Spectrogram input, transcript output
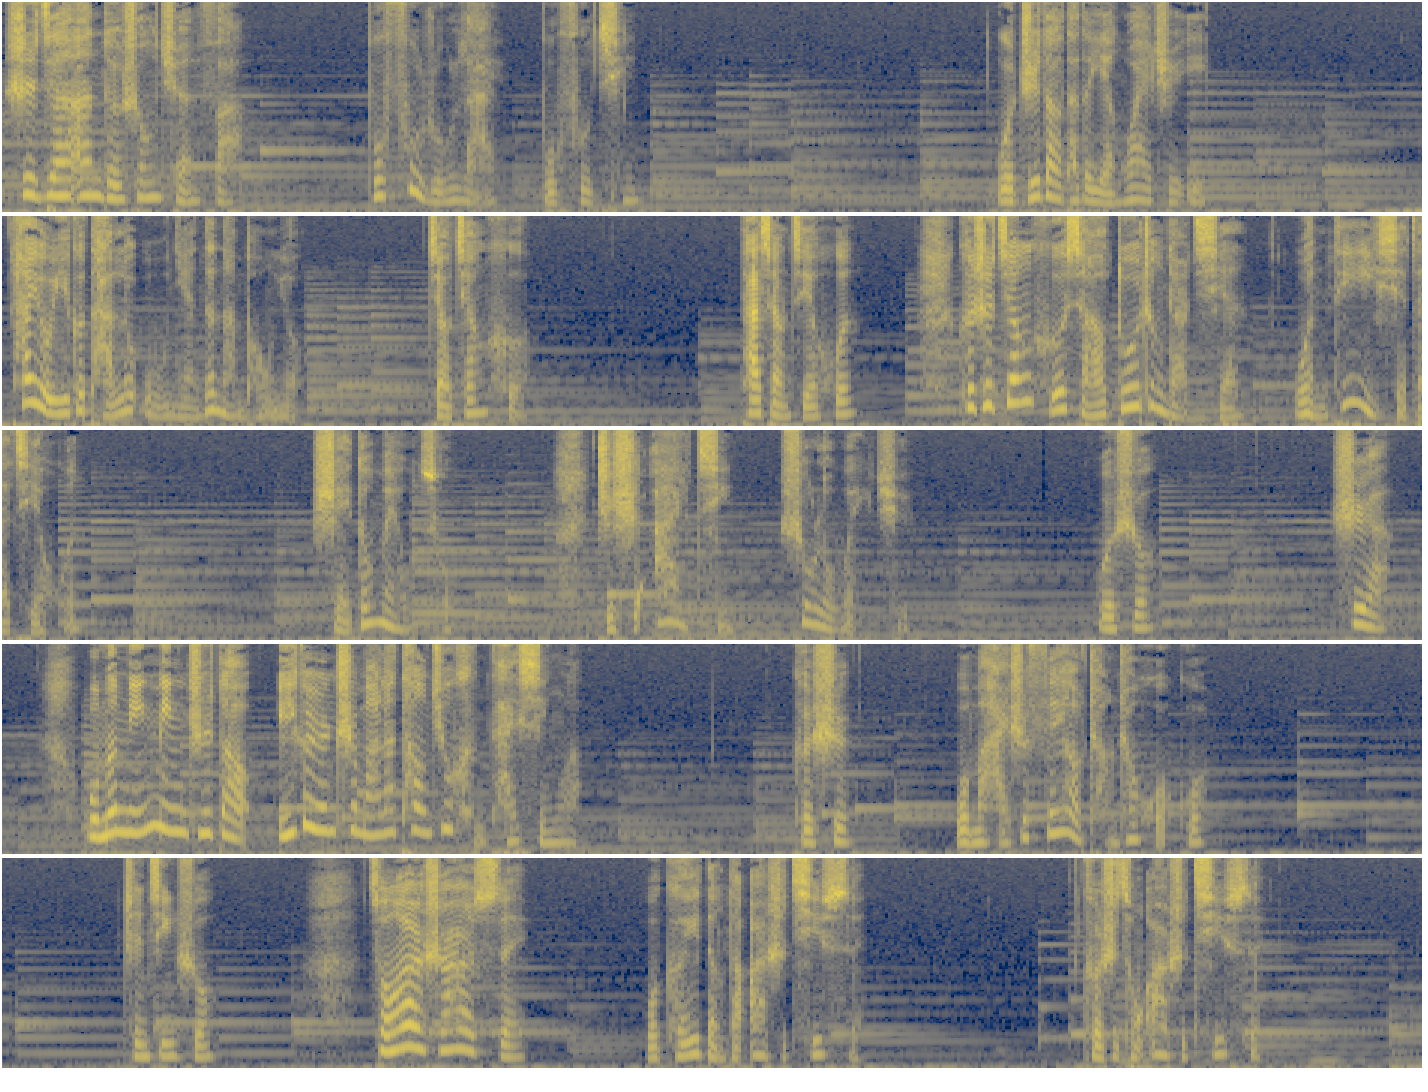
世间安得双全法，不负如来不负卿。我知道他的言外之意。她有一个谈了五年的男朋友，叫江河。她想结婚，可是江河想要多挣点钱。稳定一些再结婚，谁都没有错，只是爱情受了委屈。我说：“是啊，我们明明知道一个人吃麻辣烫就很开心了，可是我们还是非要尝尝火锅。”陈青说：“从二十二岁，我可以等到二十七岁，可是从二十七岁。”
